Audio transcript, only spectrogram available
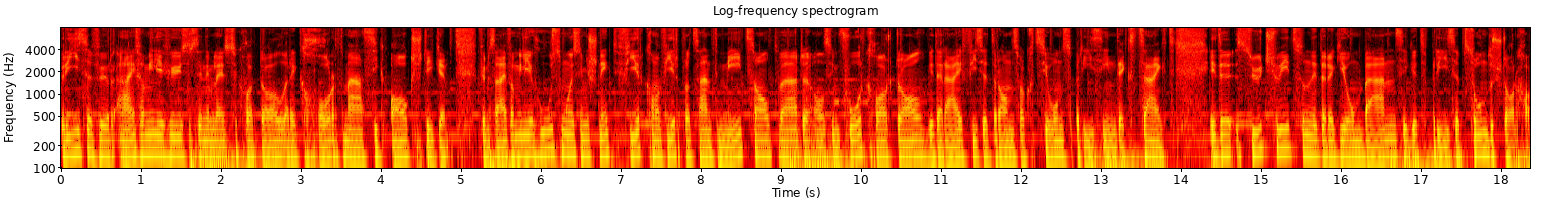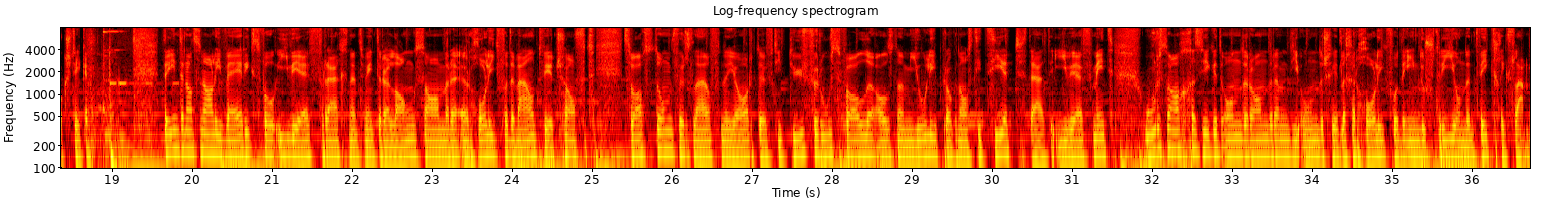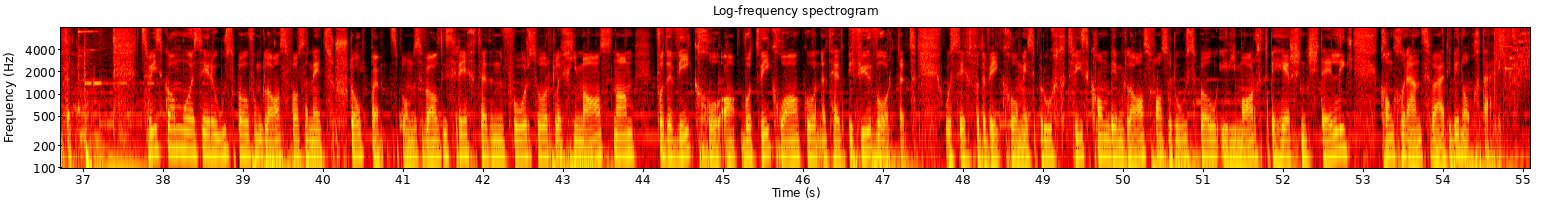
Preise für Einfamilienhäuser sind im letzten Quartal rekordmäßig angestiegen. Für ein Einfamilienhaus muss im Schnitt 4,4 Prozent mehr gezahlt werden als im Vorquartal, wie der Raiffeisen Transaktionspreisindex zeigt. In der Südschweiz und in der Region Bern sind die Preise besonders stark angestiegen. Der internationale Währungsfonds IWF rechnet mit einer langsameren Erholung der Weltwirtschaft. Das Wachstum für das laufende Jahr dürfte tiefer ausfallen als noch im Juli prognostiziert, teilt der IWF mit. Ursachen sind unter anderem die unterschiedliche Erholung der Industrie- und Entwicklungsländer. Swisscom muss ihren Ausbau vom Glasfasernetz stoppen. Das Bundesverwaltungsgericht hat eine vorsorgliche Massnahme von der WICO, die die WICO angeordnet hat, befürwortet. Aus Sicht von der WICO missbraucht Swisscom beim Glasfaserausbau ihre marktbeherrschende Stellung. Konkurrenz werde benachteiligt.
